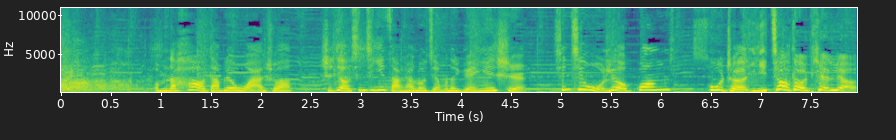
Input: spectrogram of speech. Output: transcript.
我们的号 W 五啊说。十九星期一早上录节目的原因是星期五六光顾着一觉到天亮，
